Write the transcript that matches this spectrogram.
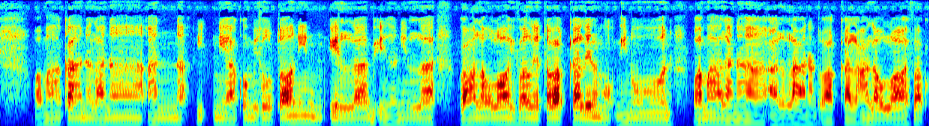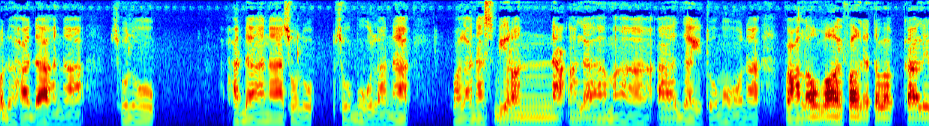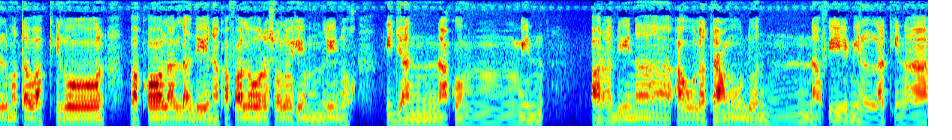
wa ma kana lana an na'niyakum bisultanin illa biiznillah. Wa 'ala Allahi falyatawakkalul mu'minun. Wa ma lana alla natawakkal 'ala Allah faqad hadana sulu hadana sulu subulana. Walanasbiranna ala ma adzaitumuna wa 'ala Allahi falyatawakkalul mutawakkilun. Wa qala alladziina kafaru rasulihim linuh ijannakum min aradina aw lata'udunna fi millatina.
